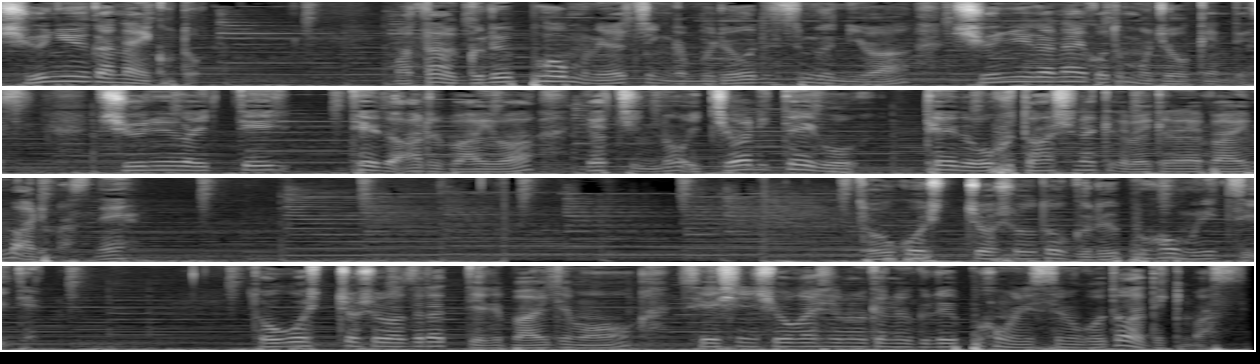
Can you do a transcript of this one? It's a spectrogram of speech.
収入がないこと。またグループホームの家賃が無料で住むには収入がないことも条件です。収入が一定程度ある場合は家賃の1割程度程度を負担しなければいけない場合もありますね。統合失調症とグループホームについて。統合失調症を患っている場合でも精神障害者向けのグループホームに住むことができます。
